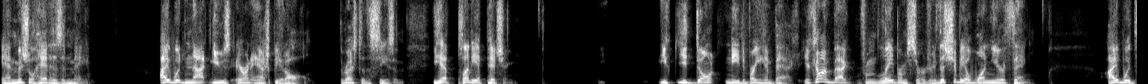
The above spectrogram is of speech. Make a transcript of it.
and Mitchell had his in May. I would not use Aaron Ashby at all the rest of the season. You have plenty of pitching. You you don't need to bring him back. You're coming back from labrum surgery. This should be a one year thing. I would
